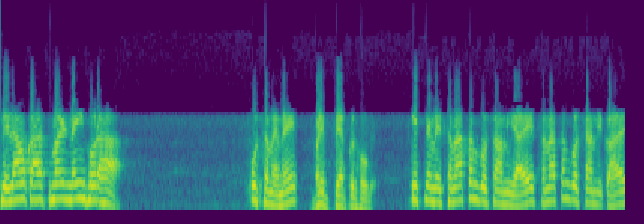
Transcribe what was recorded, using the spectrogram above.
लीलाओं का स्मरण नहीं हो रहा। उस समय में बड़े व्यग्र हो गए। इतने में सनातन गोस्वामी आए। सनातन गोस्वामी कहा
